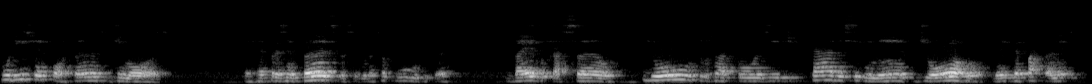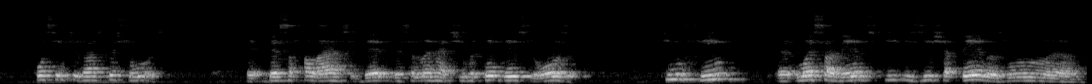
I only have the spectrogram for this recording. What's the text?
Por isso a importância de nós, é, representantes da segurança pública, da educação e outros atores de cada segmento, de órgãos, né, de departamentos, conscientizar as pessoas é, dessa falácia, de, dessa narrativa tendenciosa, que no fim é, nós sabemos que existe apenas uma,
